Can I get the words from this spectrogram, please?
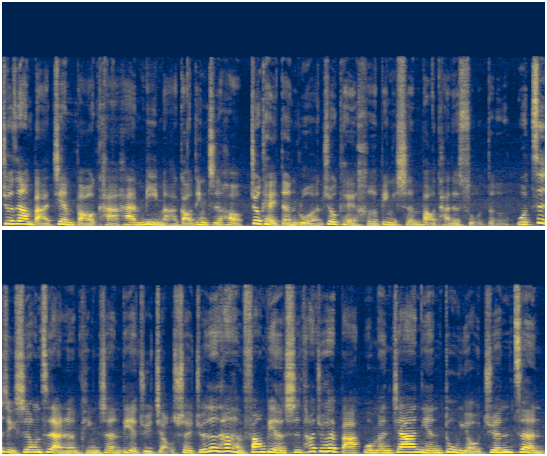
就这样把健保卡和密码搞定之后，就可以登录了，就可以合并申报他的所得。我自己是用自然人凭证列举缴税，觉得它很方便的是，它就会把我们家年度有捐赠、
